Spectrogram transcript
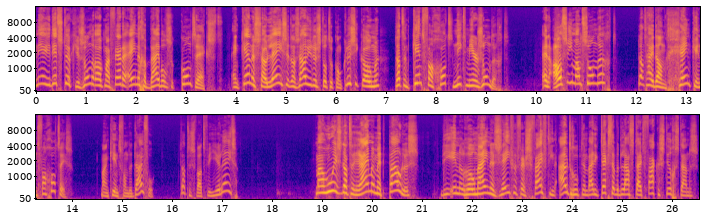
Wanneer je dit stukje zonder ook maar verder enige bijbelse context en kennis zou lezen, dan zou je dus tot de conclusie komen dat een kind van God niet meer zondigt. En als iemand zondigt, dat hij dan geen kind van God is, maar een kind van de duivel. Dat is wat we hier lezen. Maar hoe is dat te rijmen met Paulus, die in Romeinen 7, vers 15 uitroept, en bij die tekst hebben we de laatste tijd vaker stilgestaan, dus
